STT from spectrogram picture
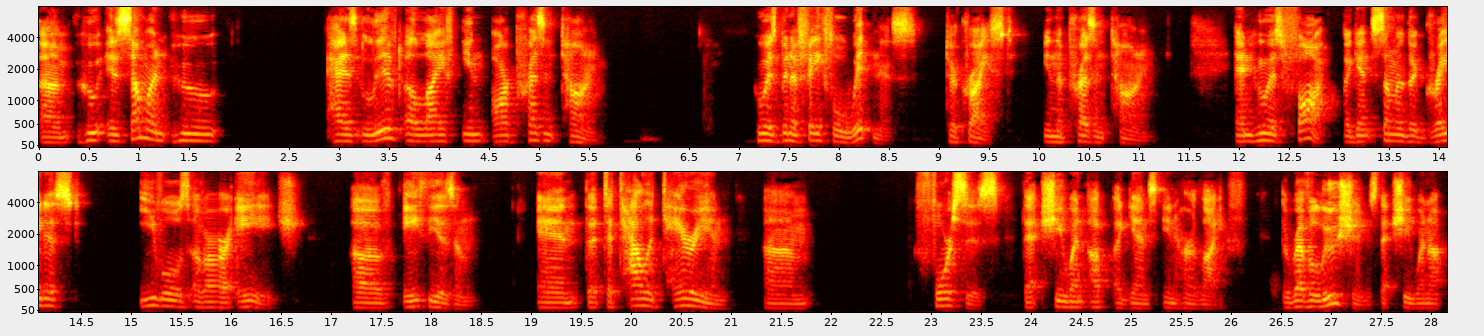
um, who is someone who has lived a life in our present time, who has been a faithful witness to Christ in the present time, and who has fought against some of the greatest evils of our age of atheism and the totalitarian um, forces that she went up against in her life, the revolutions that she went up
